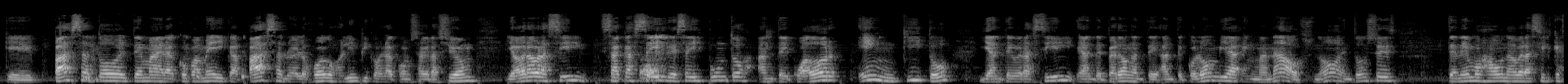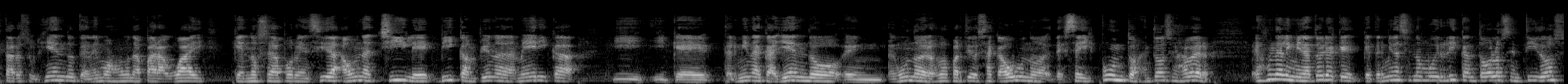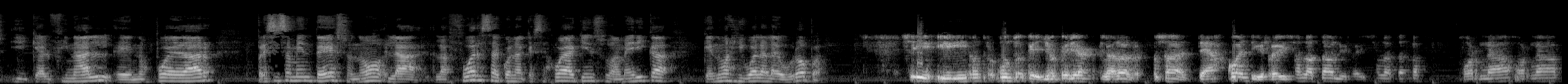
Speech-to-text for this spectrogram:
que pasa todo el tema de la Copa América, pasa lo de los Juegos Olímpicos, la consagración, y ahora Brasil saca 6 de 6 puntos ante Ecuador en Quito y ante Brasil, ante, perdón, ante, ante Colombia en Manaus, ¿no? Entonces tenemos a una Brasil que está resurgiendo, tenemos a una Paraguay que no se da por vencida, a una Chile bicampeona de América y, que termina cayendo en, uno de los dos partidos, saca uno de seis puntos. Entonces, a ver, es una eliminatoria que, termina siendo muy rica en todos los sentidos y que al final eh, nos puede dar precisamente eso, ¿no? La, fuerza con la que se juega aquí en Sudamérica, que no es igual a la Europa. Sí, y otro punto que yo quería aclarar, o sea, te das cuenta y revisas la tabla y revisas la tabla jornada jornada,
